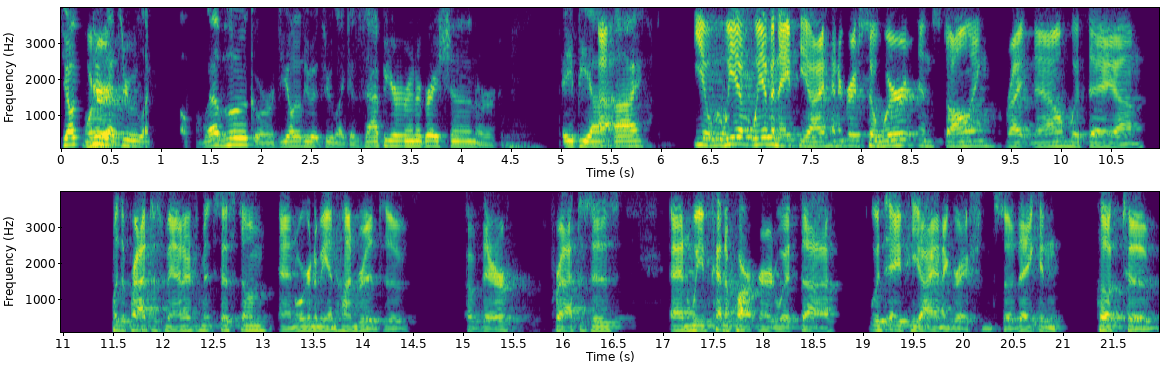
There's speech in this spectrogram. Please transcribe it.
Do Y'all do that through like a webhook or do y'all do it through like a Zapier integration or API? Uh, yeah, we have we have an API integration. So we're installing right now with a um, with a practice management system, and we're going to be in hundreds of of their practices, and we've kind of partnered with uh, with API integration, so they can hook to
